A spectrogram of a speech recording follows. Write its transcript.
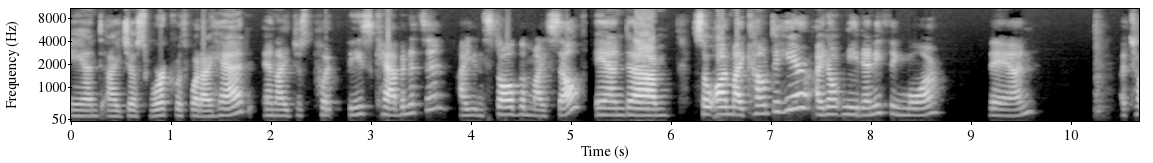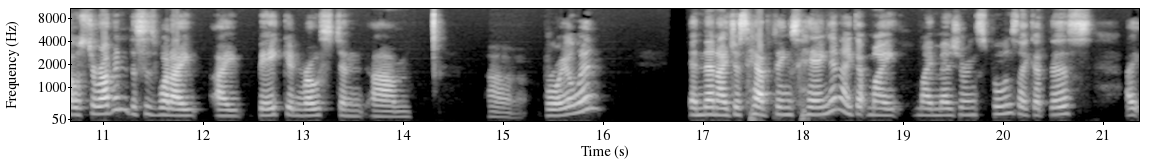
And I just worked with what I had and I just put these cabinets in. I installed them myself. And um, so on my counter here, I don't need anything more than a toaster oven. This is what I, I bake and roast and um, uh, broil in. And then I just have things hanging. I got my, my measuring spoons. I got this. I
